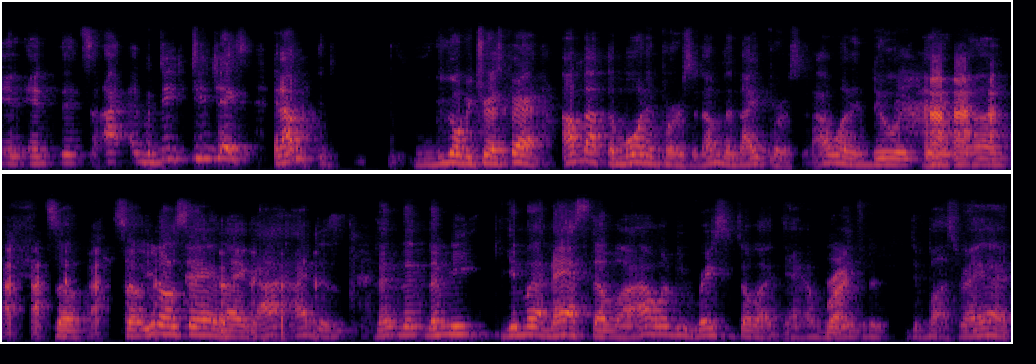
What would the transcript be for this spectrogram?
And, and it's I, but DJs and I'm you're gonna be transparent. I'm not the morning person. I'm the night person. I want to do it. so, so you know what I'm saying? Like I, I just let, let, let, me get my mask up. I don't want to be racing. So like, damn, I'm right. for the, the, bus, right? I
